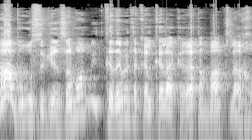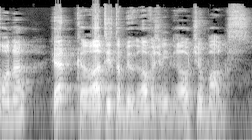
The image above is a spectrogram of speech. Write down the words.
אה ברוס זה גרסה מאוד מתקדמת לכלכלה קראת מרקס לאחרונה? כן קראתי את הביוגרפיה של גראוצ'ו מרקס.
